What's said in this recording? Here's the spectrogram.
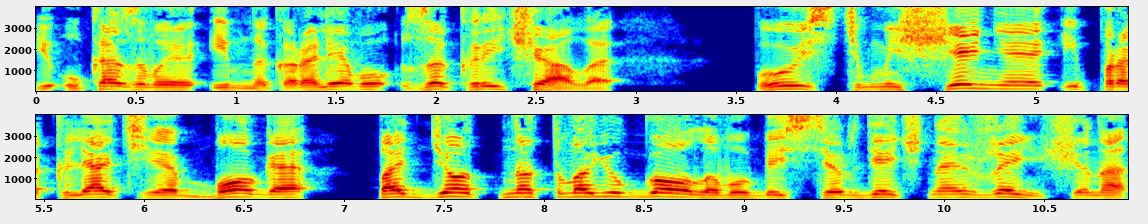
и, указывая им на королеву, закричала «Пусть мщение и проклятие Бога падет на твою голову, бессердечная женщина,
